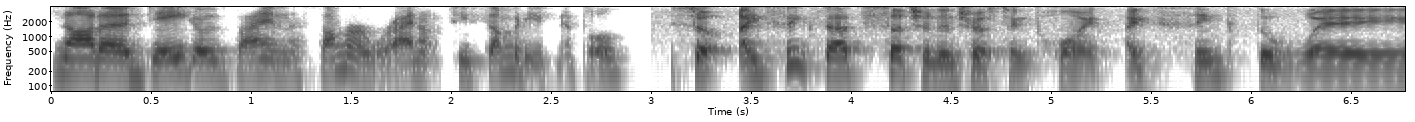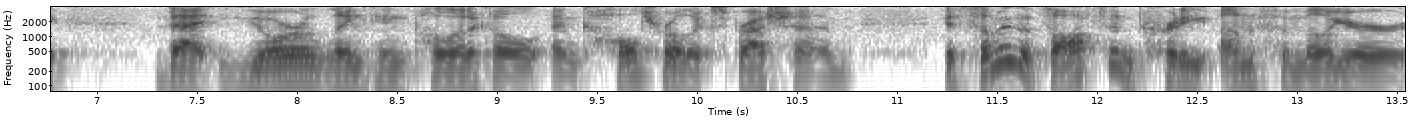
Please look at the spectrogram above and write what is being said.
not a day goes by in the summer where I don't see somebody's nipples. So I think that's such an interesting point. I think the way that you're linking political and cultural expression is something that's often pretty unfamiliar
